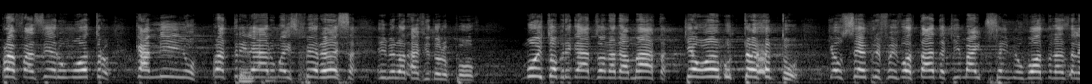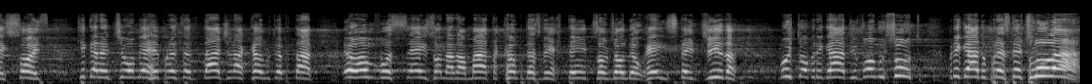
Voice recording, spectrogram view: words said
para fazer um outro caminho, para trilhar uma esperança e melhorar a vida do povo. Muito obrigado, Zona da Mata, que eu amo tanto, que eu sempre fui votado aqui mais de 100 mil votos nas eleições, que garantiu a minha representatividade na Câmara dos Deputados. Eu amo vocês, Zona da Mata, Campo das Vertentes, São João del Rei, estendida. Muito obrigado e vamos junto. Obrigado, presidente Lula.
